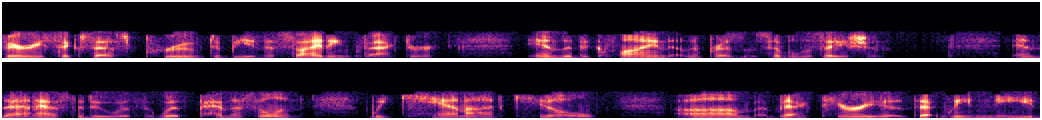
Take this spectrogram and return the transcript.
very success prove to be a deciding factor in the decline of the present civilization. And that has to do with, with penicillin. We cannot kill um, bacteria that we need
